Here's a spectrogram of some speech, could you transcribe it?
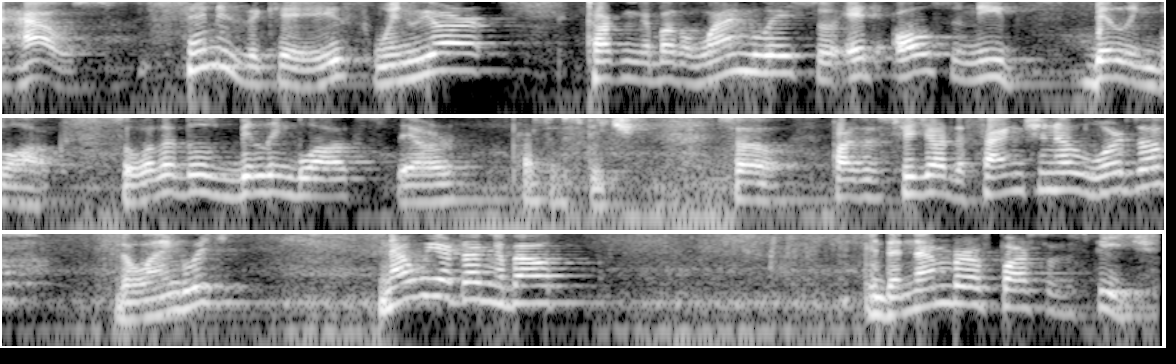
a house. Same is the case when we are talking about a language, so it also needs building blocks. So what are those building blocks? They are parts of speech. So parts of speech are the functional words of the language. Now we are talking about the number of parts of speech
